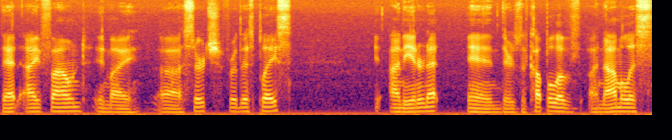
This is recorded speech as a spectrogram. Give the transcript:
that I found in my uh, search for this place on the internet. And there's a couple of anomalous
